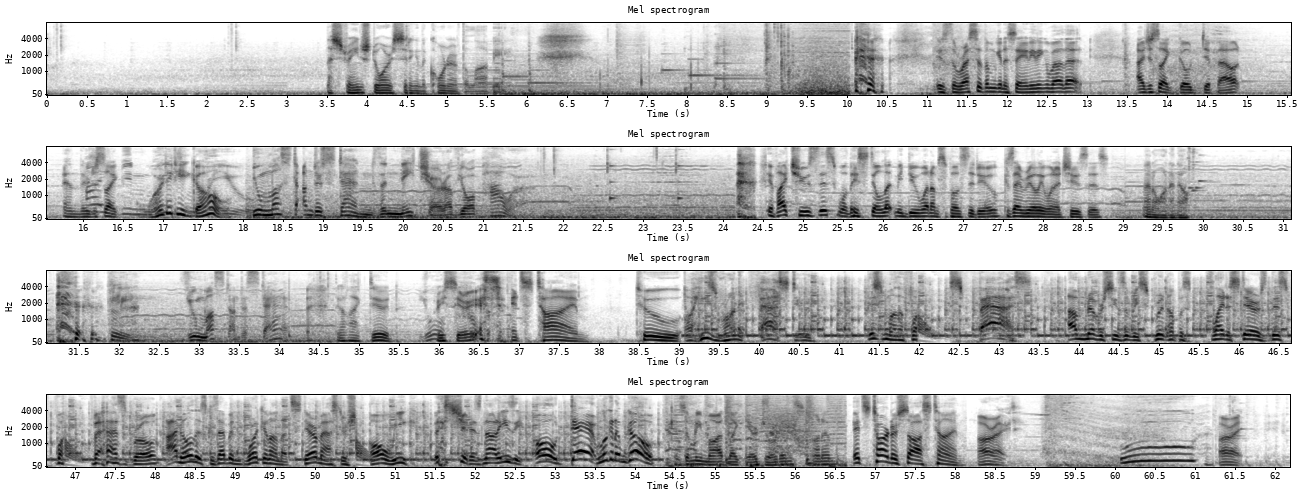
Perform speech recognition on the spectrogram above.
A strange door is sitting in the corner of the lobby. is the rest of them gonna say anything about that? I just like go dip out and they're just like, where did he go? You must understand the nature of your power. If I choose this, will they still let me do what I'm supposed to do? Because I really want to choose this. I don't want to know. Please, you must understand. They're like, dude, Your are you serious? it's time to. Oh, he's running fast, dude. This motherfucker is fast. I've never seen somebody sprint up a flight of stairs this fast, bro. I know this because I've been working on that Stairmaster sh- all week. This shit is not easy. Oh, damn, look at him go. Can somebody mod like Air Jordans on him? It's tartar sauce time. All right. Ooh. All right.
